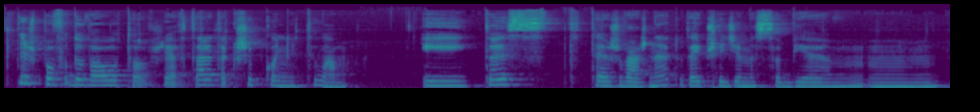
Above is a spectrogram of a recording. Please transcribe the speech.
to też powodowało to, że ja wcale tak szybko nie tyłam. I to jest też ważne. Tutaj przejdziemy sobie mm,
